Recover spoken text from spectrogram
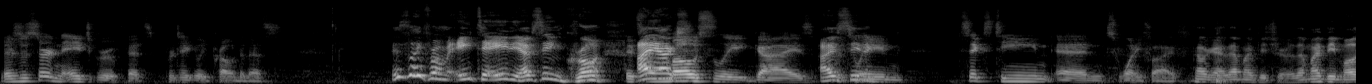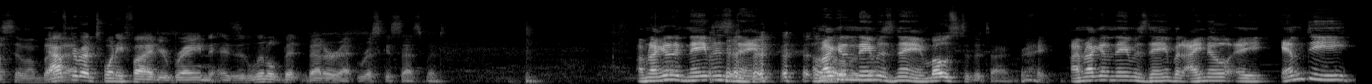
There's a certain age group that's particularly prone to this. It's like from eight to eighty. I've seen grown. It's I actually mostly guys I've seen 16 and 25. okay, that might be true. That might be most of them. But After uh, about 25, your brain is a little bit better at risk assessment. I'm not gonna name his name. I'm not gonna name his name. Most of the time. Right. I'm not gonna name his name, but I know a MD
